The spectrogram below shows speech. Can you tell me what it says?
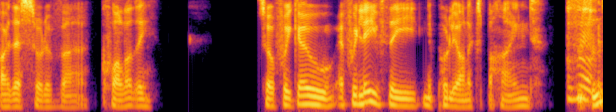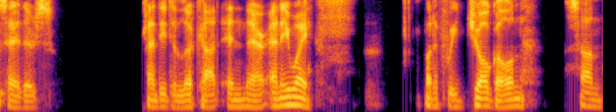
are this sort of uh, quality. So if we go, if we leave the Napoleonics behind, Mhm. you can say there's plenty to look at in there anyway. But if we jog on, son,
